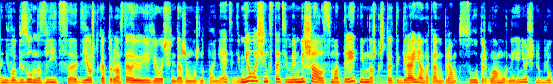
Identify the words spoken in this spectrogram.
на него безумно злится девушка, которую оставила, ее очень даже можно понять. Мне очень, кстати, мешало смотреть немножко, что эта героиня, она такая, ну, прям супер гламурная. Я не очень люблю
